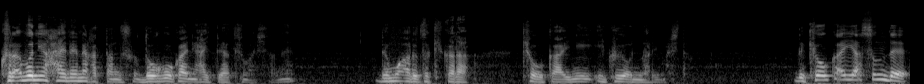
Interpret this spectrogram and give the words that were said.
クラブに入れなかったんですけど同好会に入ってやってましたね。でもある時から教会に行くようになりました。で教会休んで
